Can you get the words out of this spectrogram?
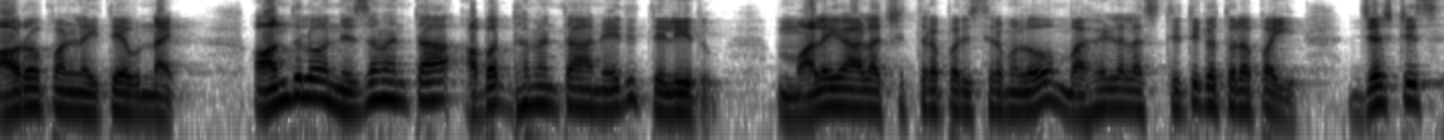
ఆరోపణలైతే ఉన్నాయి. అందులో నిజమెంత అబద్ధమెంత అనేది తెలియదు మలయాళ చిత్ర పరిశ్రమలో మహిళల స్థితిగతులపై జస్టిస్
